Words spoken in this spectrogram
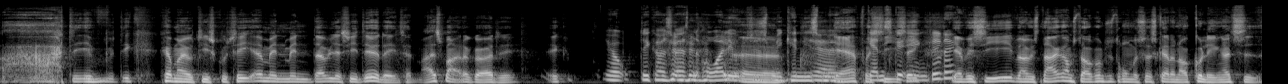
ah, det, det kan man jo diskutere, men, men der vil jeg sige, det er jo da meget smart at gøre det. Ikke? Jo, det kan også være sådan en overlevelsesmekanisme. Øh, Ja, præcis. Ganske ikke? enkelt, ikke? Jeg vil sige, når vi snakker om Stockholm-syndromet, så skal der nok gå længere tid.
